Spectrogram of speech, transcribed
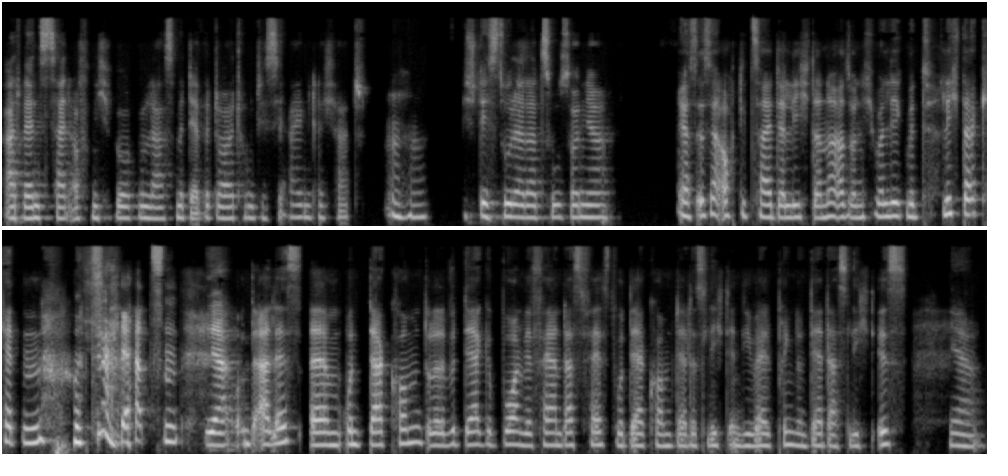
Adventszeit auf mich wirken lassen mit der Bedeutung, die sie eigentlich hat. Mhm. Wie stehst du da dazu, Sonja? Ja, es ist ja auch die Zeit der Lichter, ne? Also ich überlege mit Lichterketten und ja. Kerzen ja. und alles. Ähm, und da kommt oder wird der geboren. Wir feiern das Fest, wo der kommt, der das Licht in die Welt bringt und der das Licht ist. Ja.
